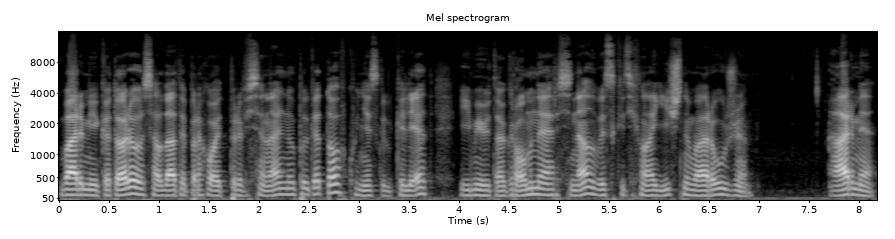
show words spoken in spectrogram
в армии которого солдаты проходят профессиональную подготовку несколько лет и имеют огромный арсенал высокотехнологичного оружия. Армия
